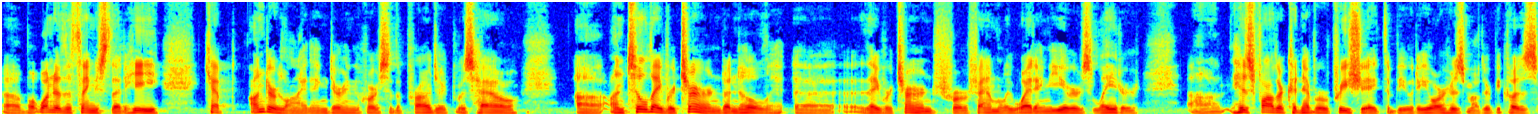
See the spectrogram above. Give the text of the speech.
Uh, but one of the things that he kept underlining during the course of the project was how uh, until they returned, until uh, they returned for a family wedding years later, uh, his father could never appreciate the beauty or his mother because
